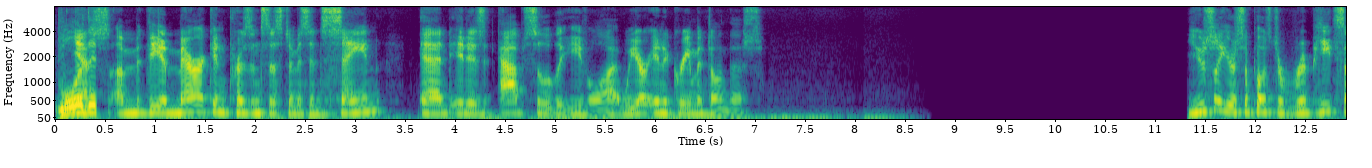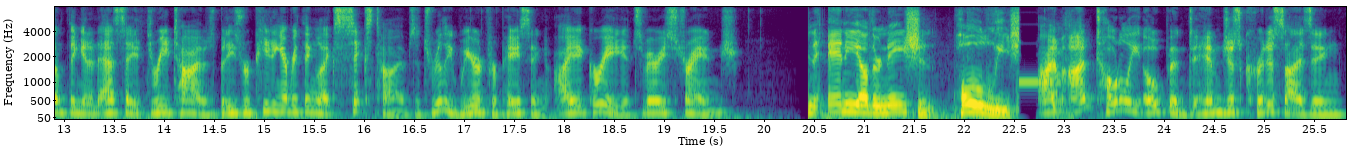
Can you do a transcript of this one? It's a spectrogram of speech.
More yes, um, the American prison system is insane, and it is absolutely evil. I, we are in agreement on this. Usually you're supposed to repeat something in an essay three times, but he's repeating everything like six times. It's really weird for pacing. I agree. It's very strange. In any other nation. Holy sh I'm I'm totally open to him just criticizing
